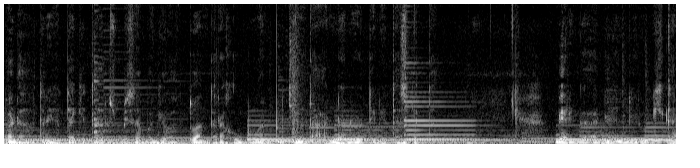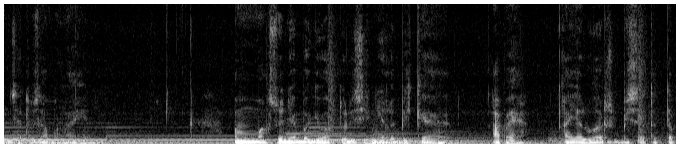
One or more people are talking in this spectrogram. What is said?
Padahal ternyata kita harus bisa bagi waktu antara hubungan percintaan dan rutinitas kita. Biar nggak ada yang dirugikan satu sama lain. Um, maksudnya bagi waktu di sini lebih ke apa ya? Kayak lu harus bisa tetap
